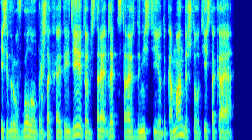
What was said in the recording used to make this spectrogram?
если вдруг в голову пришла какая-то идея, то обязательно стараюсь донести ее до команды, что вот есть такая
